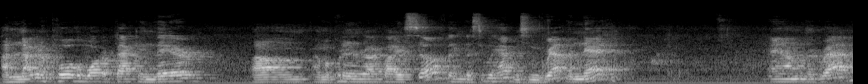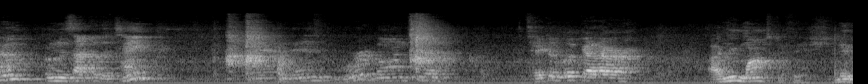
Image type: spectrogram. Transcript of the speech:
I'm not gonna pour the water back in there. Um, I'm gonna put it in right by itself and let's see what happens. I'm gonna grab the net and I'm gonna grab him from inside of the tank. And then we're going to take a look at our, our new monster fish. New.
